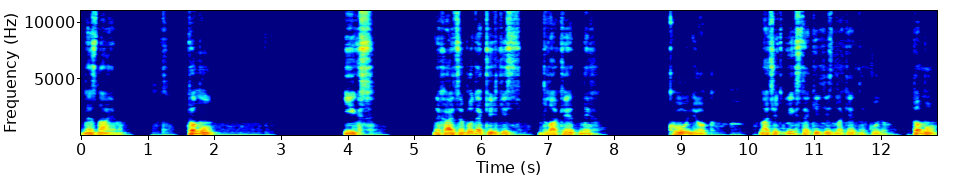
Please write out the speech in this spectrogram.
Не знаємо. Тому х, нехай це буде кількість блакитних кульок. Значить, х це кількість блакитних кульок. Тому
